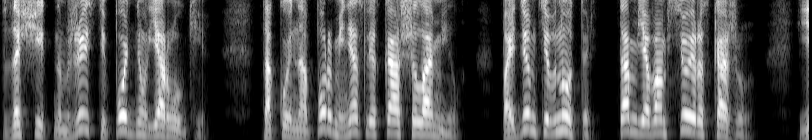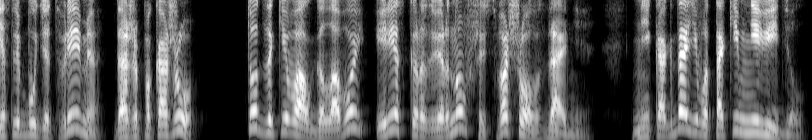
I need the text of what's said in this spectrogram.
В защитном жесте поднял я руки. Такой напор меня слегка ошеломил. «Пойдемте внутрь, там я вам все и расскажу. Если будет время, даже покажу». Тот закивал головой и, резко развернувшись, вошел в здание. Никогда его таким не видел.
